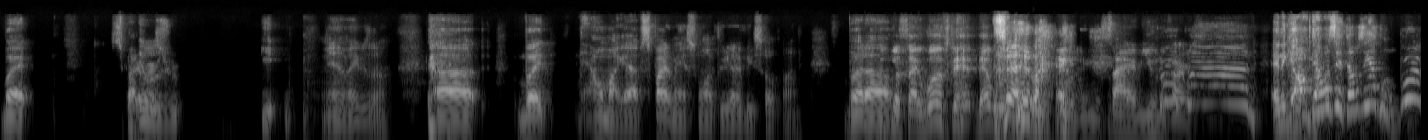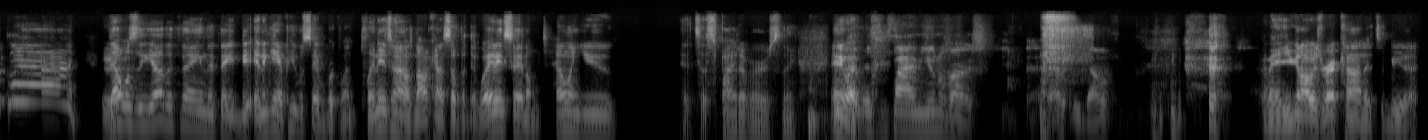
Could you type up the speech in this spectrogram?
but it Spider-Verse. was yeah, yeah maybe so uh but oh my god Spider-Man swung through that'd be so funny but um It's like, what if that that was, Like- that was in the same universe? Brooklyn! and again oh, that was it that was the other one Brooklyn Yeah. that was the other thing that they did. And again, people said Brooklyn plenty of times and all kinds of stuff, but the way they said, I'm telling you, it's a Spider Verse thing. Anyway, That same universe. That'd be dope. I mean, you can always retcon it to be that.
